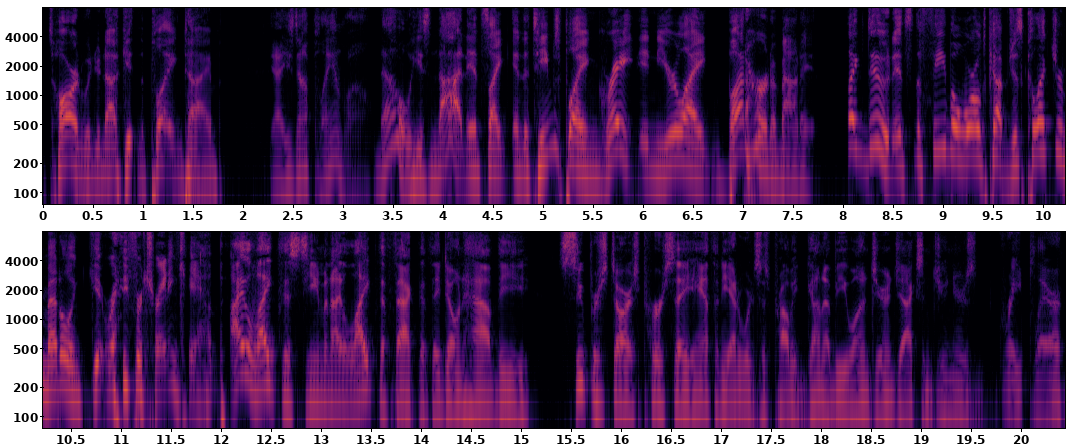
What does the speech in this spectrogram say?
it's hard when you're not getting the playing time. Yeah, he's not playing well. No, he's not. It's like, and the team's playing great, and you're like butthurt about it. Like, dude, it's the FIBA World Cup. Just collect your medal and get ready for training camp. I like this team, and I like the fact that they don't have the superstars per se. Anthony Edwards is probably gonna be one. Jaren Jackson Jr. is a great player,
